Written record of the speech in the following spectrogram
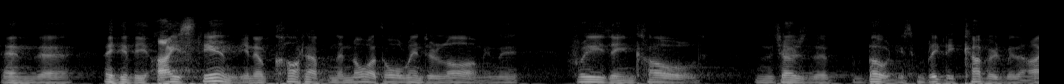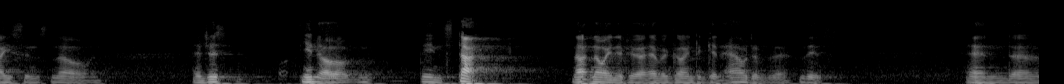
And uh, they can be iced in, you know, caught up in the north all winter long in the freezing cold. And it shows the, boat is completely covered with ice and snow. And, and just, you know, being stuck not knowing if you're ever going to get out of the, this. And, uh,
